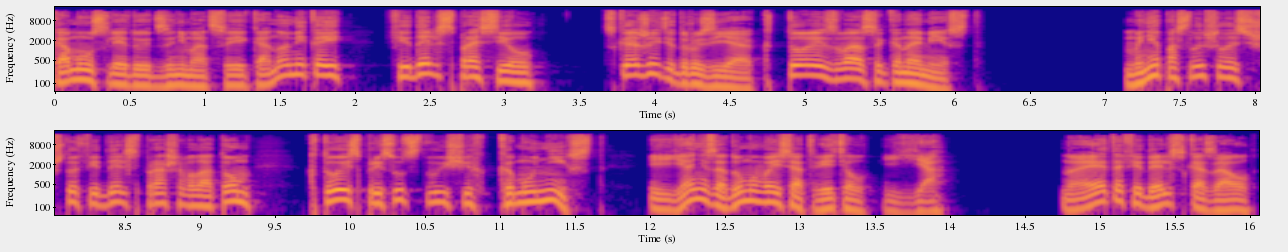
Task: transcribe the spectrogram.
кому следует заниматься экономикой, Фидель спросил, «Скажите, друзья, кто из вас экономист?» Мне послышалось, что Фидель спрашивал о том, кто из присутствующих коммунист, и я, не задумываясь, ответил «я». На это Фидель сказал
